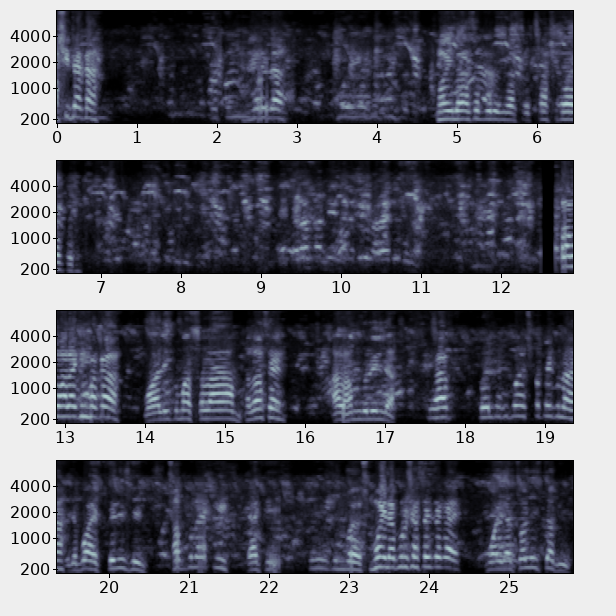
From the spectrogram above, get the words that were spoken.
আশি টাকা। মহিলা। মহিলা আছে, পুরুষ আছে চারশো টাকা করে। আসসালামু আলাইকুম কাকা। ওয়ালাইকুম আসসালাম। ভালো আছেন? আলহামদুলিল্লাহ। বয়স কত এগুলা? বয়স তিরিশ দিন। সবগুলো একই? একই। তিরিশ দিন বয়স। মহিলা পুরুষ আছে এই জায়গায়? মহিলা চল্লিশটা পিস।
